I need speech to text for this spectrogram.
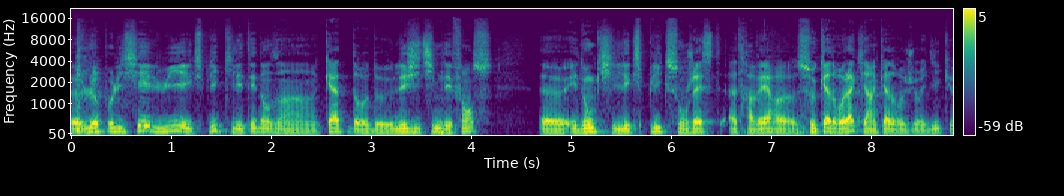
euh, le policier, lui, explique qu'il était dans un cadre de légitime défense. Euh, et donc, il explique son geste à travers ce cadre-là, qui est un cadre juridique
